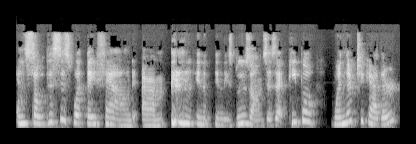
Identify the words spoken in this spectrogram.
And so this is what they found um, in the in these blue zones is that people when they're together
